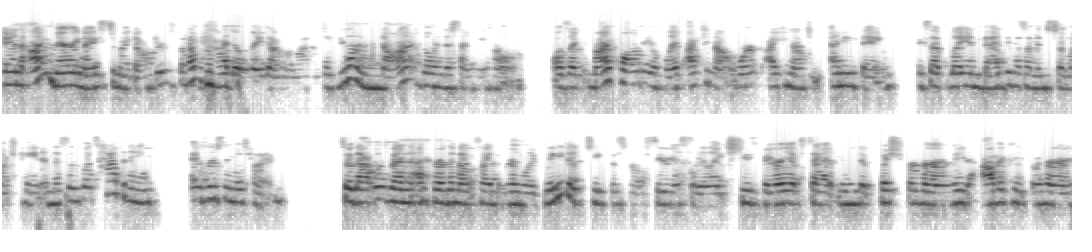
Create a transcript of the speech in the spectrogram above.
And I'm very nice to my doctors, but I had to lay down the line. I was like, you are not going to send me home. I was like, my quality of life, I cannot work, I cannot do anything except lay in bed because I'm in so much pain. And this is what's happening every single time. So that was when I heard them outside the room, like, we need to take this girl seriously. Like, she's very upset. We need to push for her. We need to advocate for her.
